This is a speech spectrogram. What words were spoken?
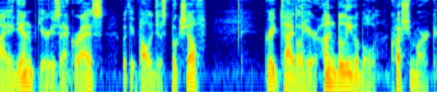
Hi again, Gary Zacharias with the Apologist Bookshelf. Great title here, Unbelievable, question mark.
